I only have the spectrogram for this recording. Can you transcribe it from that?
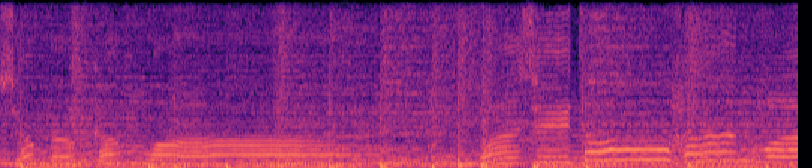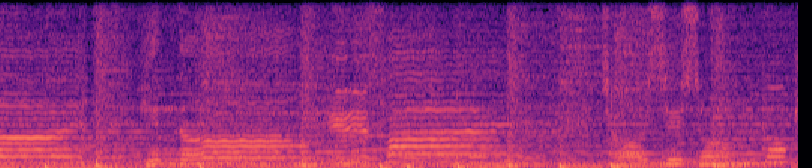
想能更坏，凡事都很坏，仍能愉快才是上高境界。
